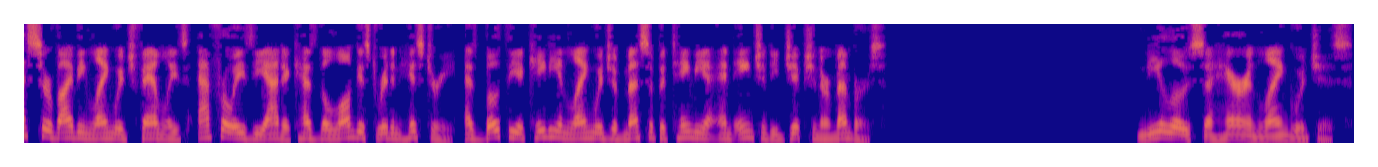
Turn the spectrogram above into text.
surviving language families, Afroasiatic has the longest written history, as both the Akkadian language of Mesopotamia and ancient Egyptian are members. Nilo-Saharan languages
